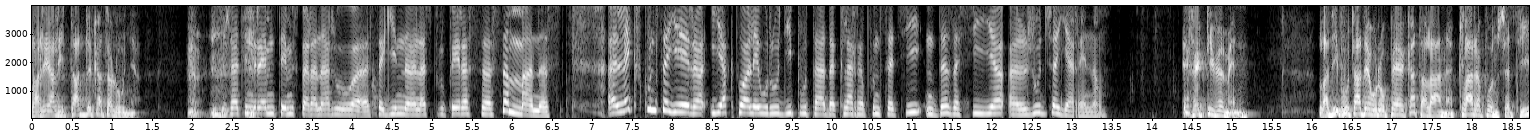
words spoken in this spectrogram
la realitat de Catalunya. Ja tindrem temps per anar-ho eh, seguint les properes eh, setmanes. L'exconsellera i actual eurodiputada Clara Ponsatí desafia el jutge Llarena. Efectivament, la diputada europea catalana Clara Ponsatí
